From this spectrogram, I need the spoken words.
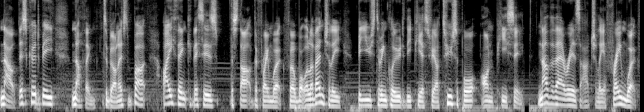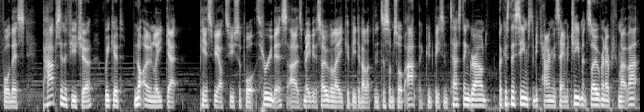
Now, this could be nothing, to be honest, but I think this is the start of the framework for what will eventually be used to include the PSVR 2 support on PC. Now that there is actually a framework for this, perhaps in the future we could not only get PSVR 2 support through this, as maybe this overlay could be developed into some sort of app, it could be some testing ground, because this seems to be carrying the same achievements over and everything like that.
